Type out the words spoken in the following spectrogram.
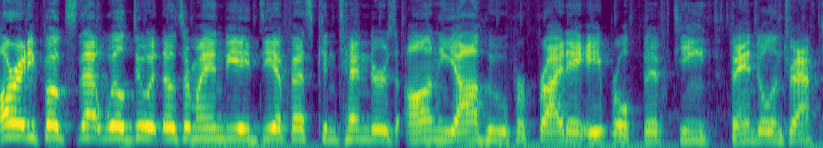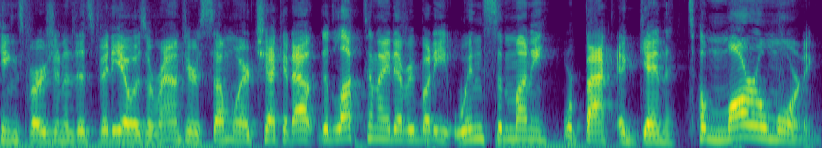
Alrighty, folks, that will do it. Those are my NBA DFS contenders on Yahoo for Friday, April 15th. FanDuel and DraftKings version of this video is around here somewhere. Check it out. Good luck tonight, everybody. Win some money. We're back again tomorrow morning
